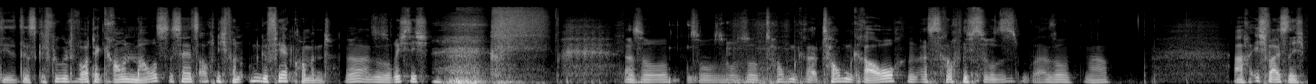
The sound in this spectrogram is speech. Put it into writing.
die, das geflügelte Wort der grauen Maus ist ja jetzt auch nicht von ungefähr kommend. Ne? Also so richtig, also so, so, so Taubengra Taubengrau ist auch nicht so, also, ja. Ach, ich weiß nicht.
